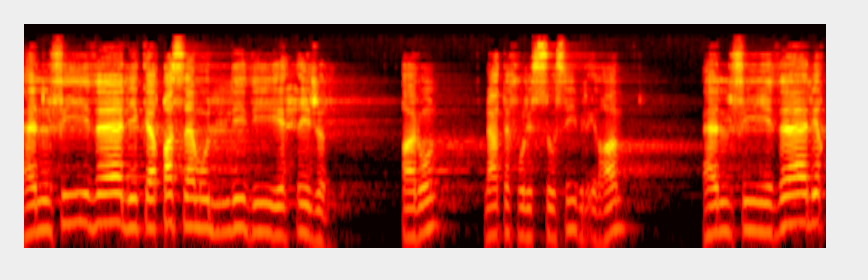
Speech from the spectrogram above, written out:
هل في ذلك قسم لذي حجر؟ قارون نعطف للسوسي بالإدغام. هل في ذلك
